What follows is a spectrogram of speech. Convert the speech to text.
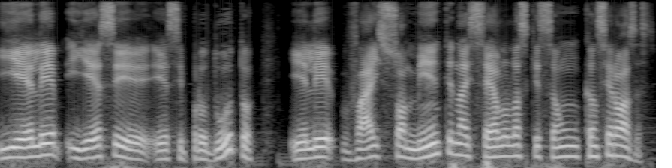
e ele e esse esse produto ele vai somente nas células que são cancerosas.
